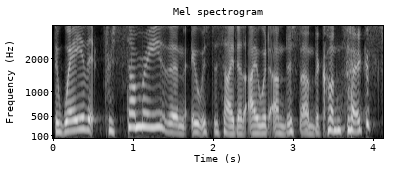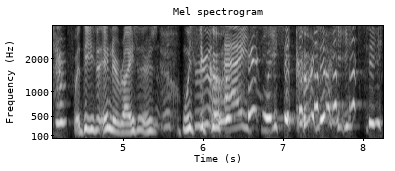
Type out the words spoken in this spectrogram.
the way that, for some reason, it was decided I would understand the context for these Innu writers was, was to go, was to go to Haiti,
